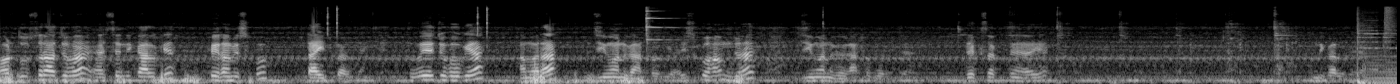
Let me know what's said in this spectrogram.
और दूसरा जो है, ऐसे निकाल के फिर हम इसको टाइट कर देंगे। तो ये जो हो गया, हमारा जीवन गांठ हो गया। इसको हम जो है, जीवन गांठ बोलते हैं। देख सकते हैं ये। निकल गया।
